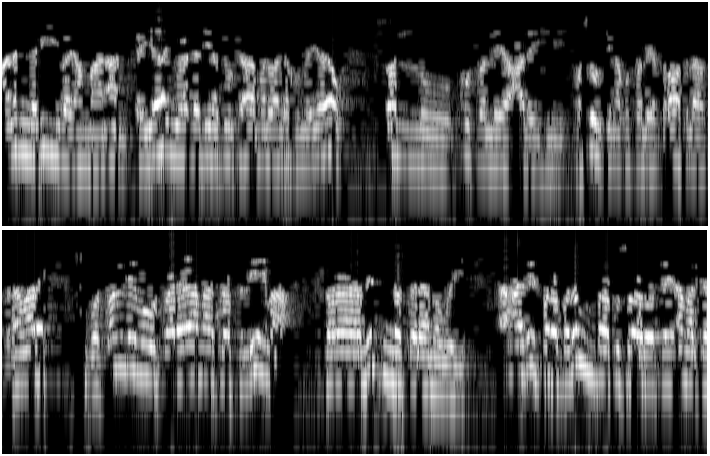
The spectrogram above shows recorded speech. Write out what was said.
cala nabiyi bay ammaanaan ee yaa ayuha aladiina duulka aamanuu alla rumeeyayow salluu ku salliya calayhi rasuulkiina ku salliya salawatu llahi wasalaamu caleyh wasallimuu salaama tasliima salaamidna salaama weeye axaadiis fara badan baa ku soo aroortay amarka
